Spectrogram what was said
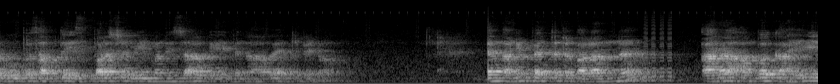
රූප සත්‍ය ස්පර්ශ වීම නිසා වේදනාව ඇති වෙනවා. දැන් අනිත් පැත්තට බලන්න අර අඹ ගහේ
